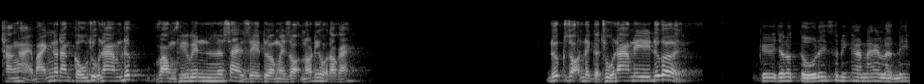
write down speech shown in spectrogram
Thằng Hải bánh nó đang cấu trụ nam, Đức vòng phía bên sai dề tường mày dọn nó đi hộ tao cái. Đức dọn địch ở trụ nam đi Đức ơi. Kệ cho nó cấu đi xác định ăn hai lần đi.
